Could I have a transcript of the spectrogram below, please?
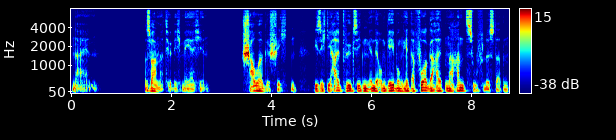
Nein, das waren natürlich Märchen. Schauergeschichten, die sich die Halbwüchsigen in der Umgebung hinter vorgehaltener Hand zuflüsterten.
